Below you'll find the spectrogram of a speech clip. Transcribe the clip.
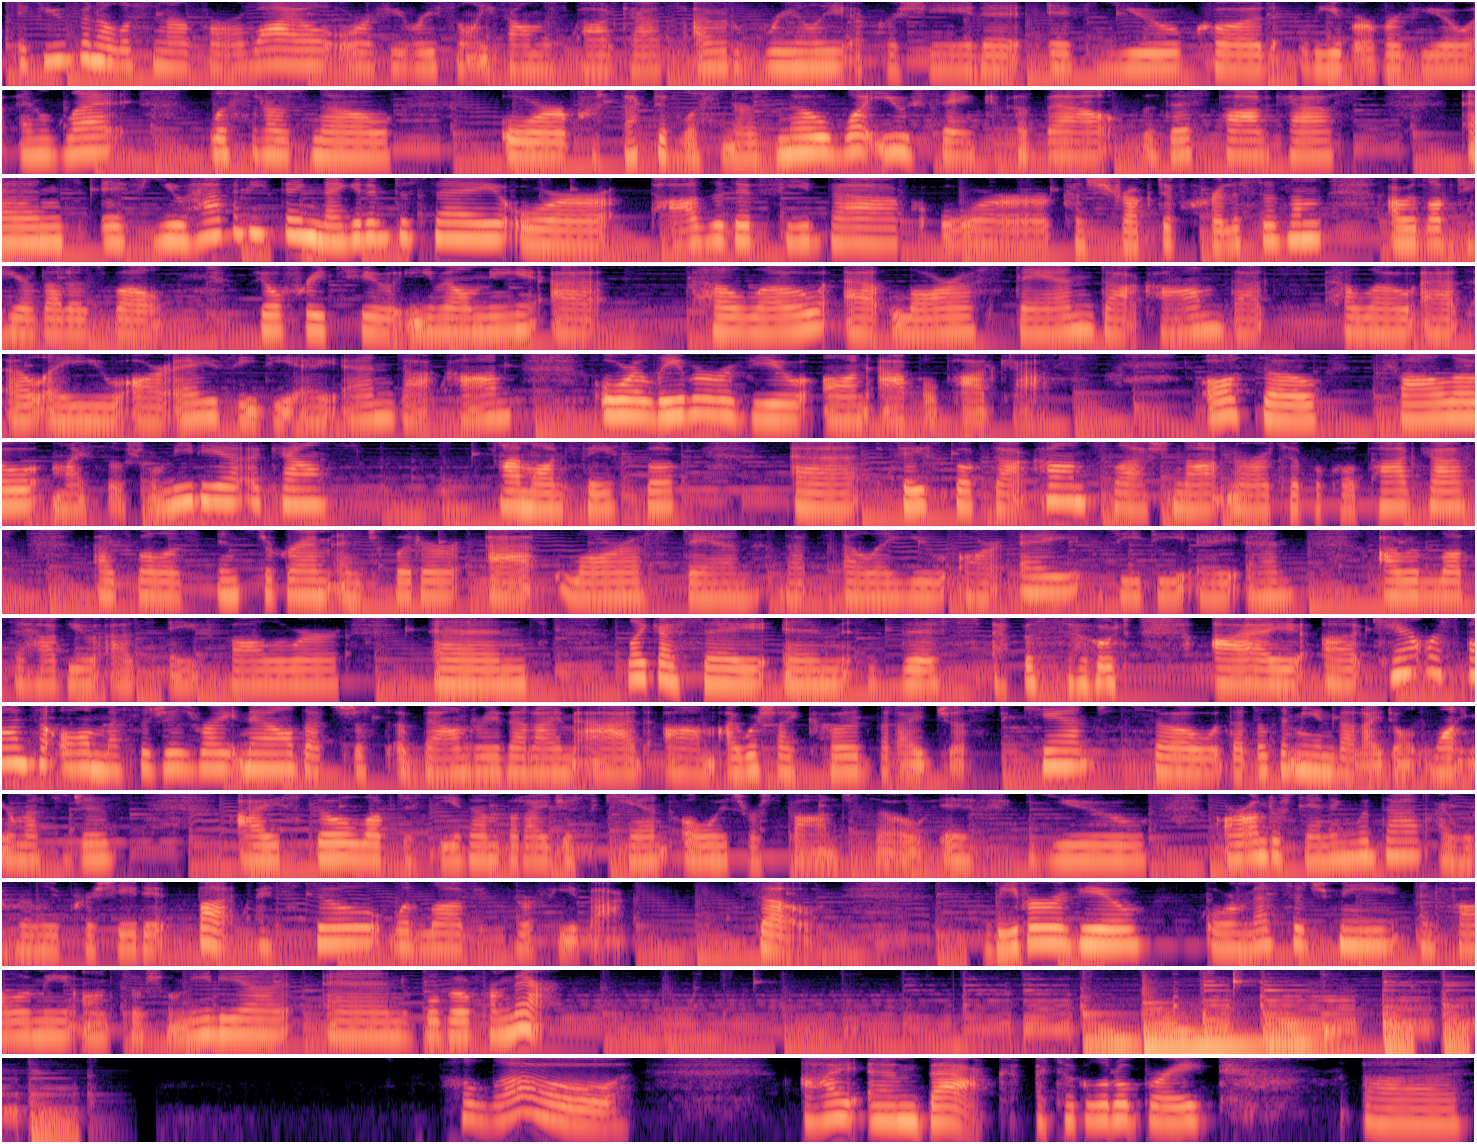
If you've been a listener for a while, or if you recently found this podcast, I would really appreciate it if you could leave a review and let listeners know or prospective listeners know what you think about this podcast. And if you have anything negative to say, or positive feedback, or constructive criticism, I would love to hear that as well. Feel free to email me at hello at laurazdan.com. That's hello at L A U R A Z D A N.com. Or leave a review on Apple Podcasts. Also, follow my social media accounts. I'm on Facebook at facebook.com slash not neurotypical podcast, as well as Instagram and Twitter at Laura Zdan. That's L A U R A Z D A N. I would love to have you as a follower. And like I say in this episode, I uh, can't respond to all messages right now. That's just a boundary that I'm at. Um, I wish I could, but I just can't. So that doesn't mean that I don't want your messages. I still love to see them, but I just can't always respond. So so if you are understanding with that, I would really appreciate it. But I still would love your feedback. So leave a review or message me and follow me on social media, and we'll go from there. Hello, I am back. I took a little break. Uh,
